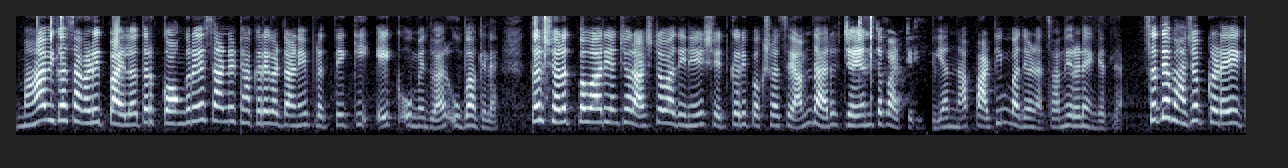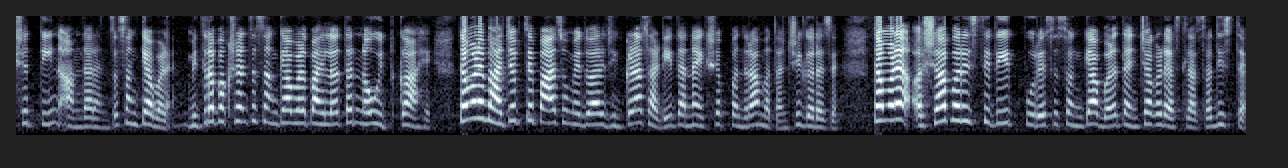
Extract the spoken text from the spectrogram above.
महाविकास आघाडीत पाहिलं तर काँग्रेस आणि ठाकरे गटाने प्रत्येकी एक उमेदवार उभा केलाय. तर शरद पवार यांच्या राष्ट्रवादीने शेतकरी पक्षाचे आमदार जयंत पाटील यांना पाठिंबा देण्याचा निर्णय घेतला सध्या भाजपकडे एकशे तीन आमदारांचं संख्याबळ आहे. मित्रपक्षांचं संख्याबळ पाहिलं तर नऊ इतकं आहे. त्यामुळे भाजपचे पाच उमेदवार जिंकण्यासाठी त्यांना एकशे पंधरा मतांची गरज आहे. त्यामुळे अशा परिस्थितीत पुरेसं संख्याबळ त्यांच्याकडे असल्याचं दिसतंय.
